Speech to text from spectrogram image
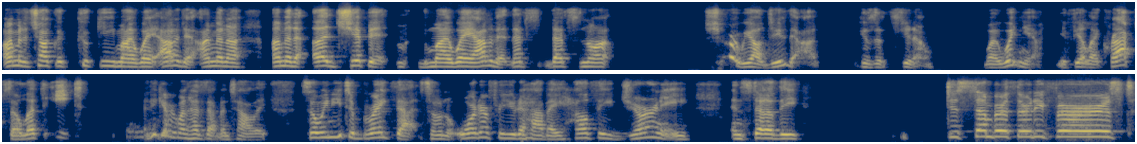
I'm gonna chocolate cookie my way out of it. I'm gonna I'm gonna UD chip it my way out of it. That's that's not sure we all do that because it's you know why wouldn't you? You feel like crap, so let's eat. I think everyone has that mentality. So we need to break that. So in order for you to have a healthy journey, instead of the December 31st,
